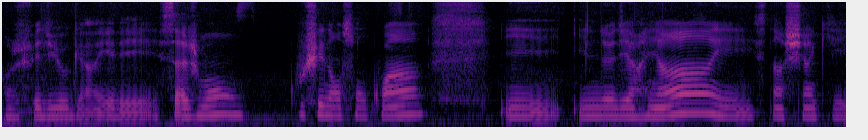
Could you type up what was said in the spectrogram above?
quand je fais du yoga, il est sagement couché dans son coin. Il, ne dit rien. C'est un chien qui,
